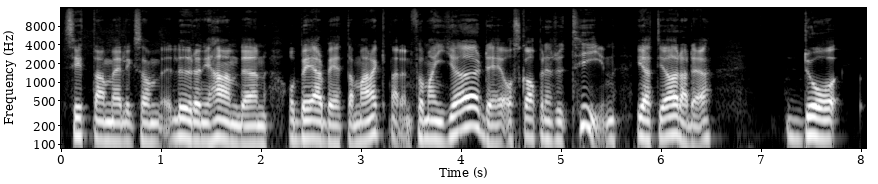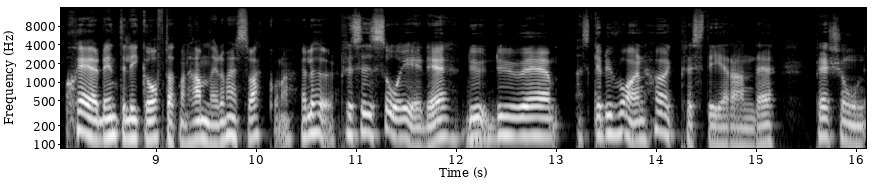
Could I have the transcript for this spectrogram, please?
sitta med liksom luren i handen och bearbeta marknaden. För man gör det och skapar en rutin i att göra det, då sker det inte lika ofta att man hamnar i de här svackorna, eller hur? Precis så är det. Du, du, eh, ska du vara en högpresterande person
